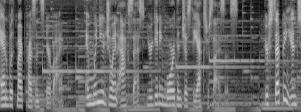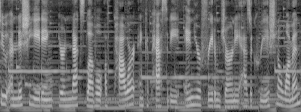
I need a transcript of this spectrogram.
and with my presence nearby. And when you join Access, you're getting more than just the exercises. You're stepping into initiating your next level of power and capacity in your freedom journey as a creational woman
